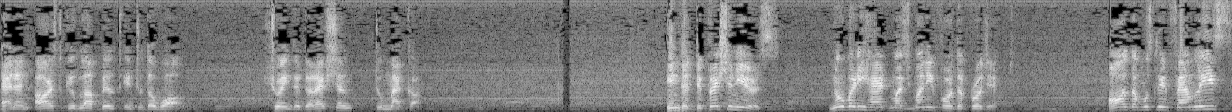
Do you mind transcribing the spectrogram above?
and an arched Qibla built into the wall, showing the direction to Mecca. In the Depression years, nobody had much money for the project. All the Muslim families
